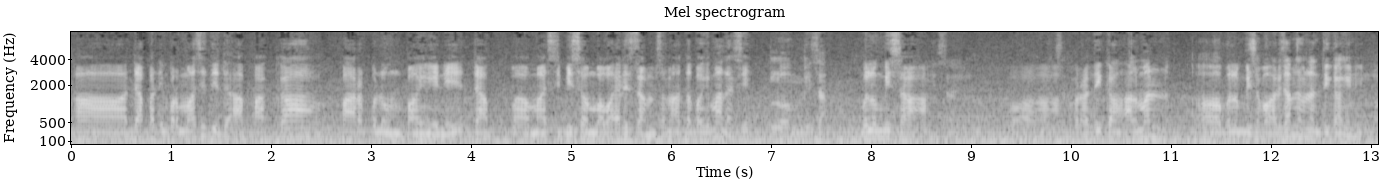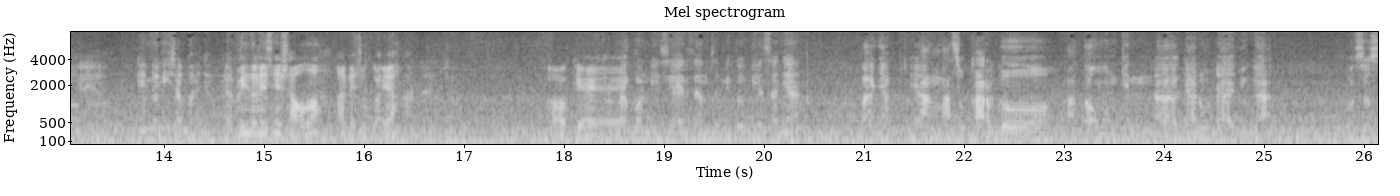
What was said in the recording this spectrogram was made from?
Uh, dapat informasi tidak apakah para penumpang ini dap- uh, masih bisa membawa air zam-zam atau bagaimana sih? Belum bisa. Belum bisa. Belum bisa ya. Wah, berarti Kang Alman uh, belum bisa bawa air zam-zam nanti Kang ini. Iya. Di Indonesia banyak. Tapi Indonesia insya Allah ada juga ya. Oke. Karena kondisi air zam-zam itu biasanya banyak yang masuk kargo atau mungkin eh, Garuda juga khusus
